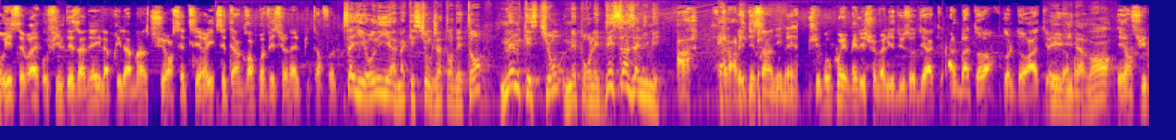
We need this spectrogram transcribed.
Oui, c'est vrai. Au fil des années, il a pris la main sur cette série. C'était un grand professionnel, Peter Falk. Ça y est, on y est à ma question que j'attendais tant. Même question, mais pour les dessins animés. Ah alors les dessins animés. J'ai beaucoup aimé les Chevaliers du Zodiaque, Albator, Goldorak évidemment. Évidemment. Et ensuite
